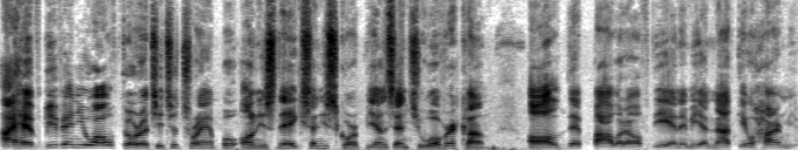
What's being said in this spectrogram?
I have given you authority to trample on snakes and scorpions and to overcome all the power of the enemy and nothing will harm you.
